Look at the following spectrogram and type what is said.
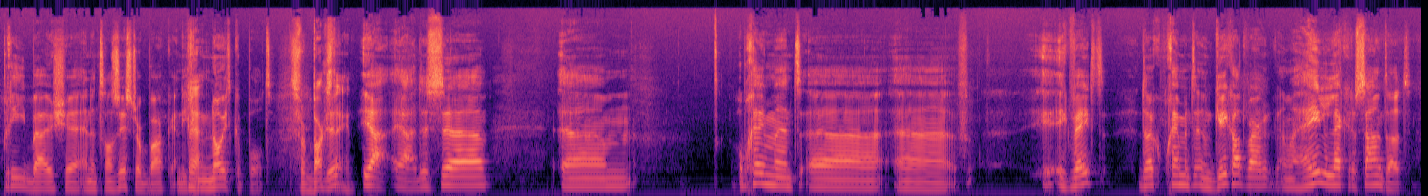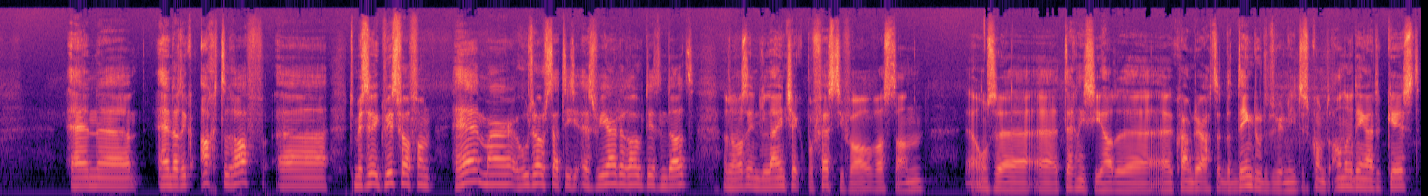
pre-buisje en een transistorbak en die Ja. ging nooit kapot. Een soort baksteen. De- ja, ja, dus eh, ehm, op een gegeven moment, eh, eh, ik weet dat ik op een gegeven moment een gig had waar ik een hele lekkere sound had. En, eh, en dat ik achteraf, eh, tenminste, ik wist wel van, hè, maar hoezo staat die SWR er ook, dit en dat? Dat was in de lijncheck op een festival, was dan eh, onze technici hadden, eh, kwamen erachter, dat ding doet het weer niet. Dus kwam het andere ding uit de kist.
